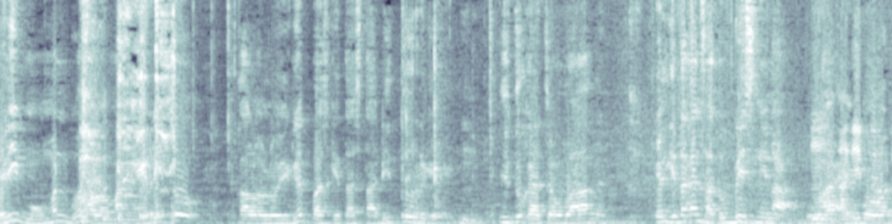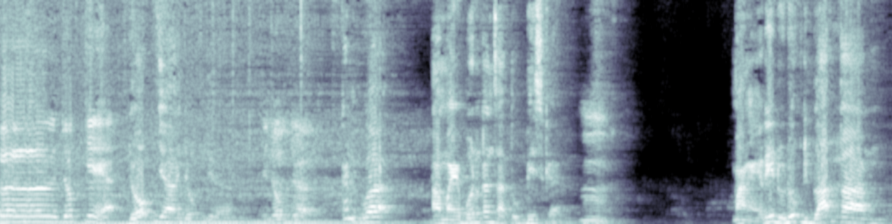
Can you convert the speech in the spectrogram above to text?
Jadi momen gua kalau Mangeri tuh kalau lu inget pas kita study tour geng. Itu kacau banget. Kan kita kan satu bis nih, Nang. Gua Hmm, Tadi Ebon. ke Jogja ya? Jogja, Jogja. Di Jogja. Kan gua sama Ebon kan satu bis kan. Hmm. Mang Eri duduk di belakang.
